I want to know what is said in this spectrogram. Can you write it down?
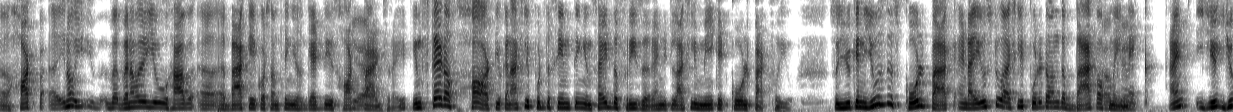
uh, hot pa- uh, you know whenever you have a, a backache or something you get these hot Yeah. pads right instead of hot you can actually put the same thing inside the freezer and it will actually make a cold pack for you so you can use this cold pack and i used to actually put it on the back of my neck. And you you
